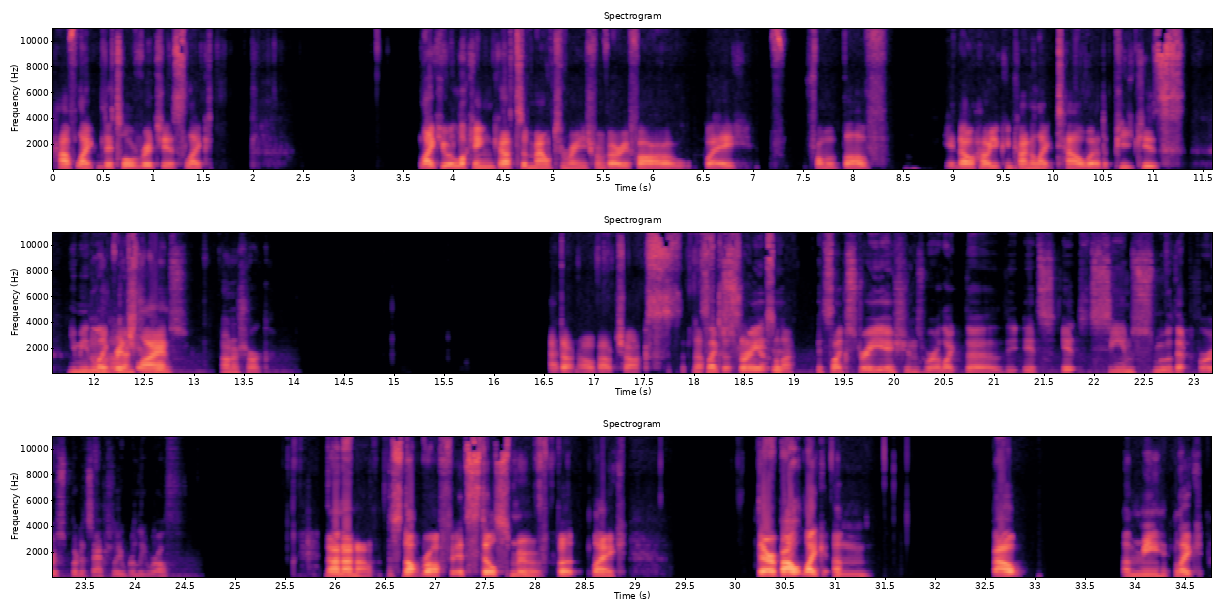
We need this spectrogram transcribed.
have like little ridges like like you're looking at a mountain range from very far away from above. You know how you can kind of like tell where the peak is. You mean like ridge line? On a shark? I don't know about sharks. enough like straight- yes it- It's like striations where like the, the it's it seems smooth at first, but it's actually really rough. No, no, no. It's not rough. It's still smooth, but like they're about like um about a me like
